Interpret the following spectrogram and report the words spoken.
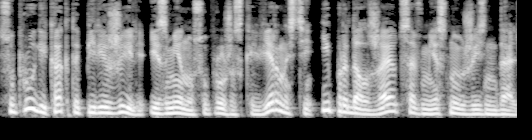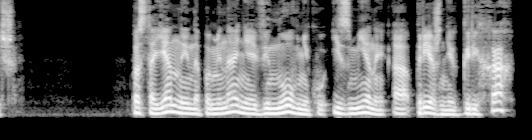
супруги как-то пережили измену супружеской верности и продолжают совместную жизнь дальше. Постоянные напоминания виновнику измены о прежних грехах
